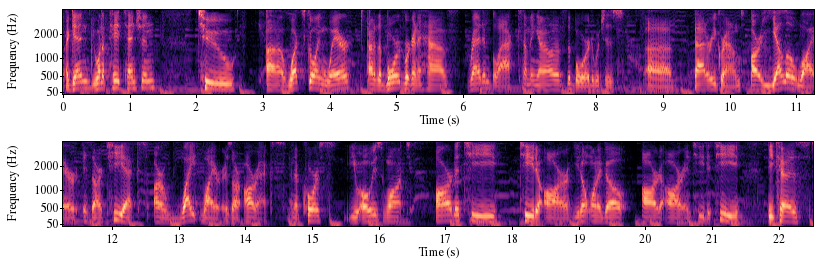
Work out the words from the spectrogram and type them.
Again, you wanna pay attention to uh, what's going where. Out of the board, we're gonna have red and black coming out of the board, which is uh, battery ground. Our yellow wire is our TX, our white wire is our RX. And of course, you always want R to T, T to R. You don't wanna go R to R and T to T because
